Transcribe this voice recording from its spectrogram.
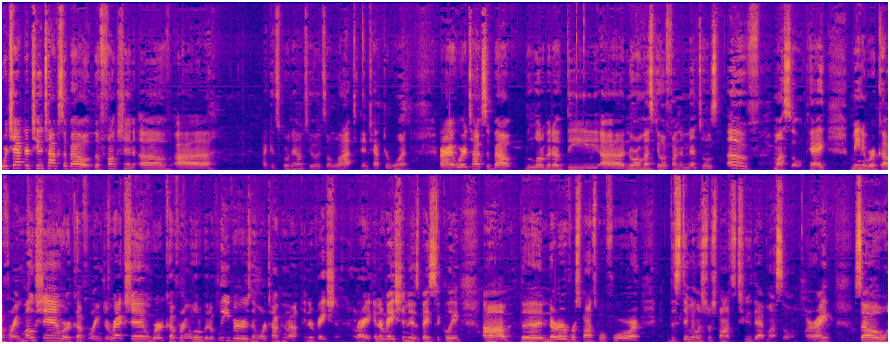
where chapter two talks about the function of uh, I can scroll down to. It's a lot in chapter one. All right, where it talks about a little bit of the uh, neuromuscular fundamentals of muscle. Okay, meaning we're covering motion, we're covering direction, we're covering a little bit of levers, and we're talking about innervation. All right, innervation is basically um, the nerve responsible for the stimulus response to that muscle. All right. So,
